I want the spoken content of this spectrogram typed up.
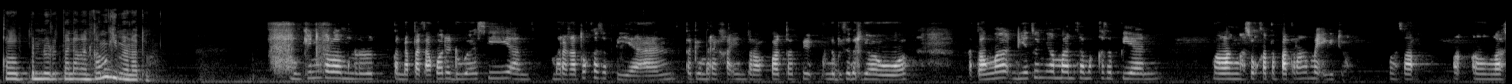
Kalau menurut pandangan kamu gimana tuh mungkin kalau menurut pendapat aku ada dua sih. Mereka tuh kesepian tapi mereka introvert tapi nggak bisa bergaul. Atau enggak dia tuh nyaman sama kesepian malah nggak suka tempat ramai gitu. Masa eh, nggak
